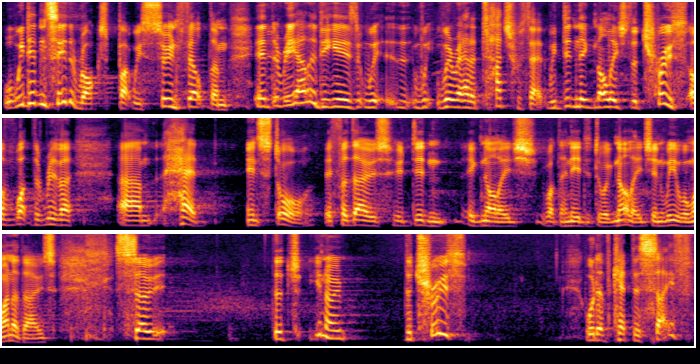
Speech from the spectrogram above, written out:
Well, we didn't see the rocks, but we soon felt them. And the reality is, we, we, we're out of touch with that. We didn't acknowledge the truth of what the river um, had in store for those who didn't acknowledge what they needed to acknowledge, and we were one of those. So, the, you know, the truth would have kept us safe.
